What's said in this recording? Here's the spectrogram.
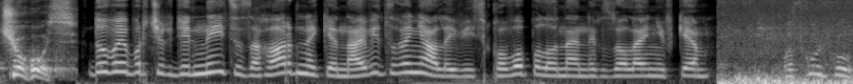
чогось. До виборчих дільниць загарбники навіть зганяли військовополонених з Оленівки. поскольку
